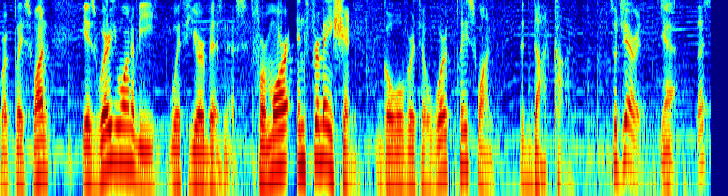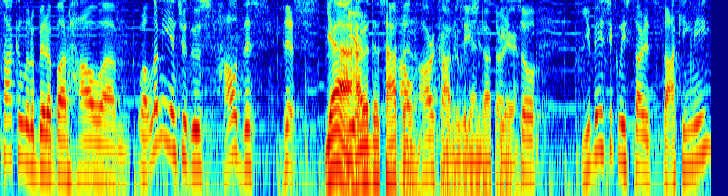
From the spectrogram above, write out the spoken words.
Workplace One is where you want to be with your business. For more information, go over to workplaceone.com. So, Jared, Yeah. Let's talk a little bit about how. Um, well, let me introduce how this this. Yeah, how did this happen? How our How did we conversation end up started. here? So, you basically started stalking me,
